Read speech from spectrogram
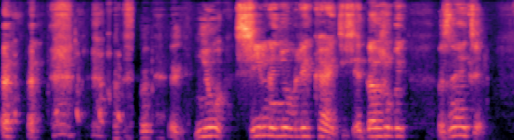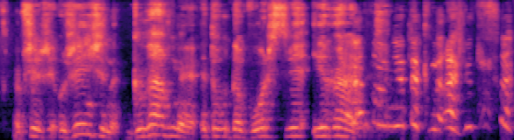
Не, сильно не увлекайтесь. Это должно быть, вы знаете, вообще у женщины главное это удовольствие и радость. Мне так нравится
